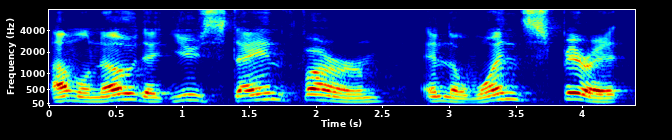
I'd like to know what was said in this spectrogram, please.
I will know that you stand firm in the one Spirit,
